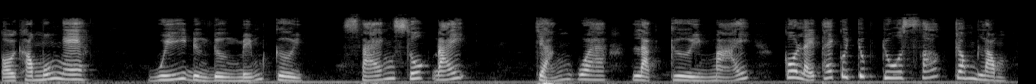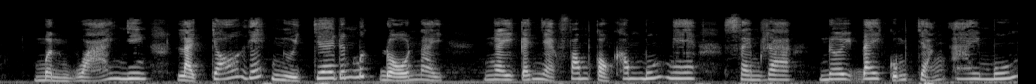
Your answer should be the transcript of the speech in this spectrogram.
Tôi không muốn nghe. Quý đường đường mỉm cười. Sáng suốt đấy. Chẳng qua là cười mãi, cô lại thấy có chút chua xót trong lòng. Mình quả nhiên là chó ghét người chê đến mức độ này. Ngay cả nhạc phong còn không muốn nghe, xem ra nơi đây cũng chẳng ai muốn.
